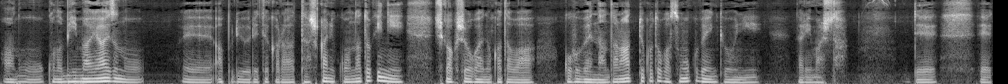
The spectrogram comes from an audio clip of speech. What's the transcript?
あの、この Be My Eyes の、えー、アプリを入れてから確かにこんな時に視覚障害の方はご不便なんだなってことがすごく勉強になりました。で、えっ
